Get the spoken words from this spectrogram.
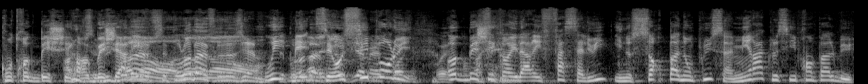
Contre Ogbéché, ah quand Ogbéché arrive. C'est pour le bœuf le deuxième. Oui, mais c'est aussi pour lui. Ogbéché, quand il arrive face à lui, il ne sort pas non plus. C'est un miracle s'il ne prend pas le but.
